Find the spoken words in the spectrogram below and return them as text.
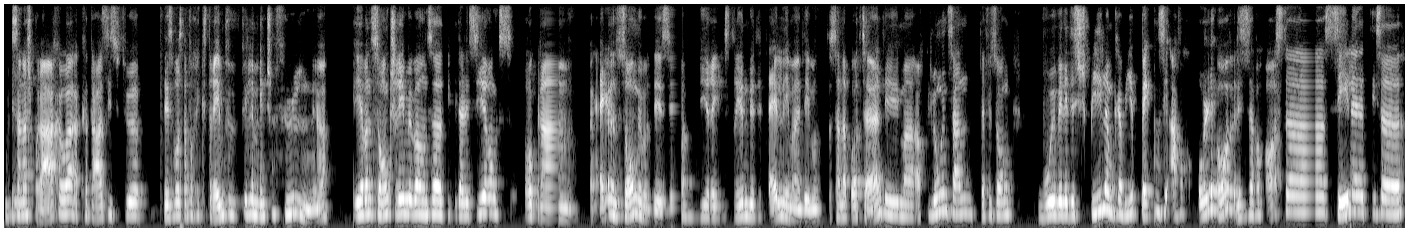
wir sind eine Sprache, eine Katharsis für das, was einfach extrem viele Menschen fühlen. Ja. Ich habe einen Song geschrieben über unser Digitalisierungsprogramm, einen eigenen Song über das. Ja. Wie registrieren wir die Teilnehmer in dem? Und das sind ein paar Zeilen, die mir auch gelungen sind, dafür sagen, wo ich, wenn ich das spiele am Klavier, becken sie einfach alle an. Das ist einfach aus der Seele dieser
